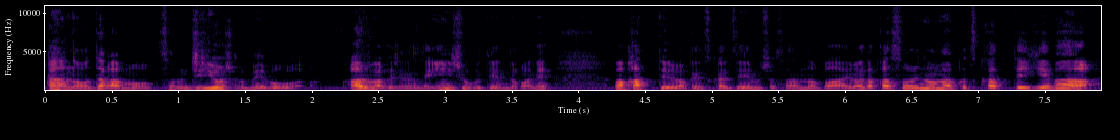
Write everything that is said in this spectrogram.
あの、だからもう、その事業者の名簿はあるわけじゃないですか。飲食店とかね。分かってるわけですから、税務署さんの場合は。だからそういうのをうまく使っていけば、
